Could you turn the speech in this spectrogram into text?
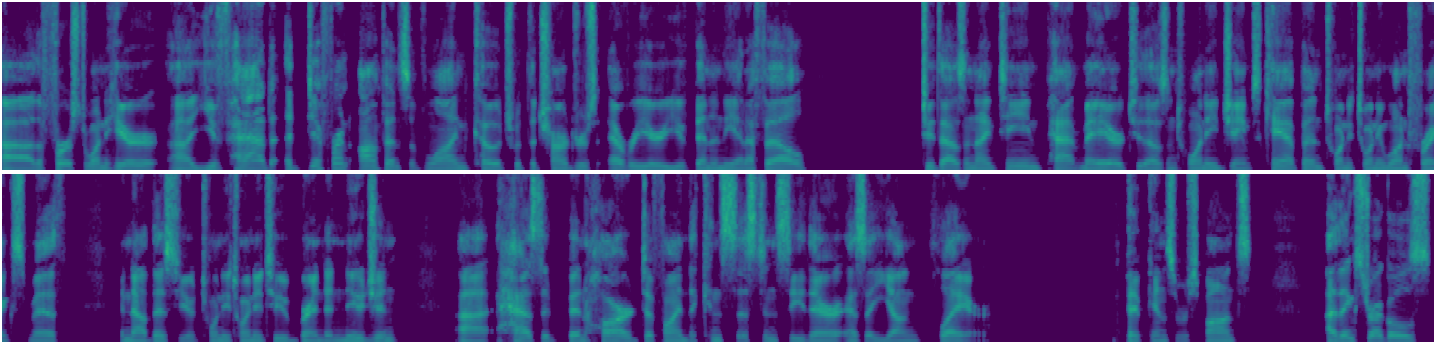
Uh, the first one here uh, you've had a different offensive line coach with the Chargers every year you've been in the NFL. 2019, Pat Meyer, 2020, James Campen, 2021, Frank Smith, and now this year, 2022, Brendan Nugent. Uh, has it been hard to find the consistency there as a young player? Pipkins' response I think struggles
